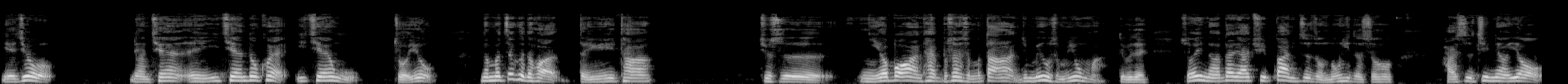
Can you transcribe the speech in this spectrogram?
也就两千，嗯，一千多块，一千五左右。那么这个的话，等于他就是你要报案，它也不算什么大案，就没有什么用嘛，对不对？所以呢，大家去办这种东西的时候，还是尽量要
